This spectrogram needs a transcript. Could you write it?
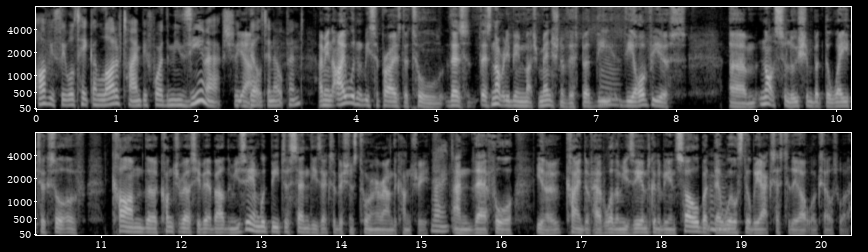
obviously will take a lot of time before the museum actually Yeah. built and opened. I mean, I wouldn't be surprised at all. There's there's not really been much mention of this, but the the obvious. Um, not solution, but the way to sort of calm the controversy a bit about the museum would be to send these exhibitions touring around the country, Right. and therefore, you know, kind of have well, the museum's going to be in Seoul, but there will still be access to the artworks elsewhere.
